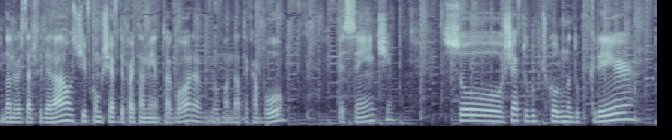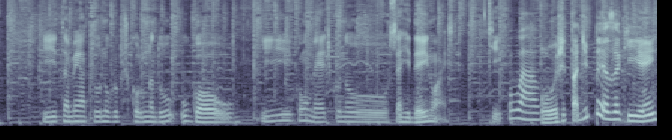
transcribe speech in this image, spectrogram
da Universidade Federal, estive como chefe de departamento agora, meu mandato acabou, recente. Sou chefe do grupo de coluna do CRER e também atuo no grupo de coluna do UGOL e como médico no CRD e no Einstein. Que Uau. Hoje tá de peso aqui, hein?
